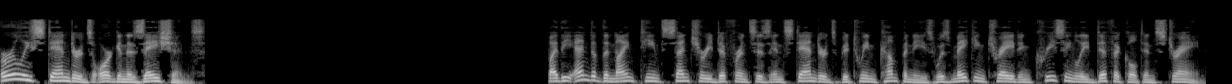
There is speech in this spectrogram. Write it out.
Early standards organizations By the end of the 19th century differences in standards between companies was making trade increasingly difficult and strained.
